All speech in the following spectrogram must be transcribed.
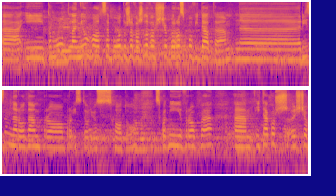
Е, І тому для нього це було дуже важливо, щоб розповідати е, різним народам про, про історію Сходу, Сходньої Європи, е, і також щоб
